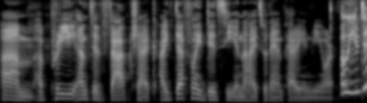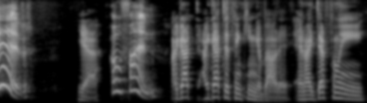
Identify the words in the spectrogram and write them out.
um, a preemptive fact check: I definitely did see In the Heights with Aunt Patty in New York. Oh, you did? Yeah, Oh, fun. I got I got to thinking about it, and I definitely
